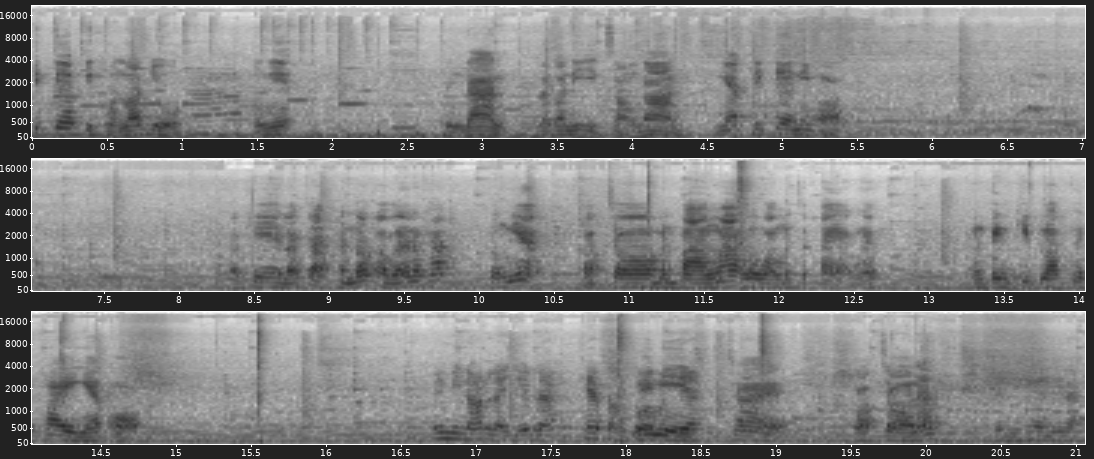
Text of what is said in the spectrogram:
ติ๊กเกอร์ปิดหัวน็อตอยู่ ตรงนี้หนึ่งด้านแล้วก็นี่อีกสองด้าน แงบติ๊กเกอร์นี้ออกโอเค หลังจากขันน็อตออกแล้วนะครับ ตรงเนี้ยขอบจอมันบางมากระวังมันจะแตกนะ มันเป็นกิฟล็อกค่อยๆแงบออก ไม่มีน็อตอะไรยึดละแค่สองตัวไม่เมื่มีอกี้ใช่ กรอบจอนะจะมีแค่นี้แหละ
